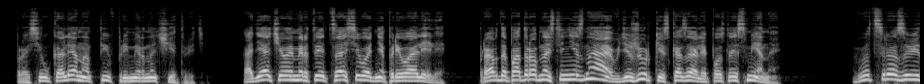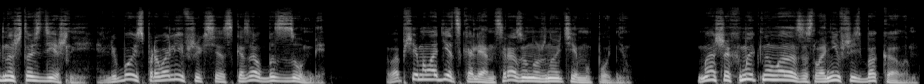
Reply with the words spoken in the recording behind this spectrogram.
— просил Колян, отпив примерно четверть. «Ходячего мертвеца сегодня привалили. Правда, подробности не знаю, в дежурке сказали после смены». Вот сразу видно, что здешний. Любой из провалившихся сказал бы зомби. Вообще молодец, Колян, сразу нужную тему поднял. Маша хмыкнула, заслонившись бокалом.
